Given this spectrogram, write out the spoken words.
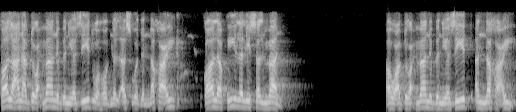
قال عن عبد الرحمن بن يزيد وهو ابن الأسود النخعي قال قيل لسلمان أو عبد الرحمن بن يزيد النخعي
